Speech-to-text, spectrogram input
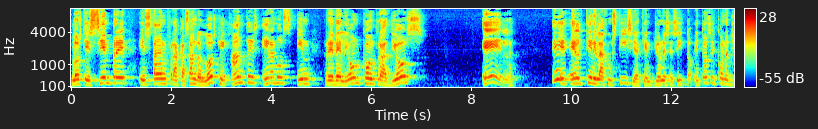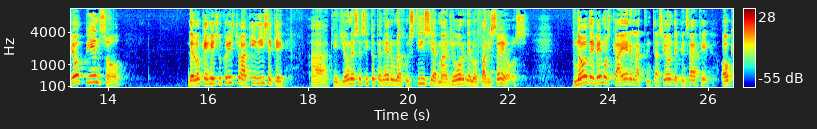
los que siempre están fracasando, los que antes éramos en rebelión contra Dios, Él, Él, tiene la justicia que yo necesito. Entonces, cuando yo pienso de lo que Jesucristo aquí dice que, ah, que yo necesito tener una justicia mayor de los fariseos, no debemos caer en la tentación de pensar que, ok,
